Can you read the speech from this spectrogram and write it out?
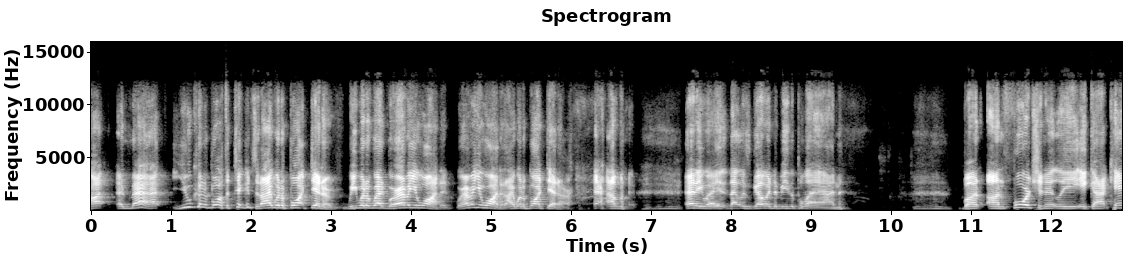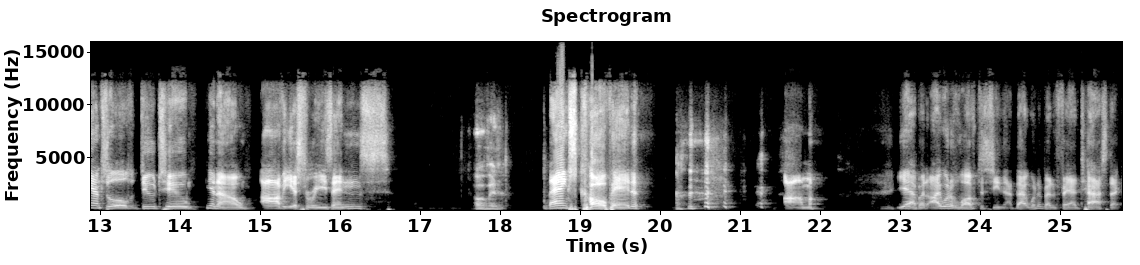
I and Matt, you could have bought the tickets, and I would have bought dinner. We would have went wherever you wanted, wherever you wanted. I would have bought dinner. um, anyway, that was going to be the plan. But unfortunately, it got canceled due to, you know, obvious reasons. COVID. Thanks, COVID. um, yeah, but I would have loved to see that. That would have been fantastic.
